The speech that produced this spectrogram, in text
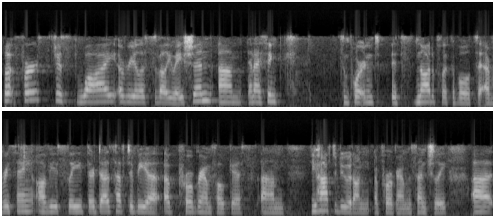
but first, just why a realist evaluation? Um, and I think it's important, it's not applicable to everything, obviously. There does have to be a, a program focus. You have to do it on a program, essentially. Uh,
